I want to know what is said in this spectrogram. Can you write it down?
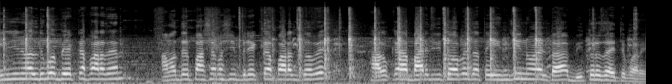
ইঞ্জিন অয়েল দেবো ব্রেকটা পাড়া দেন। আমাদের পাশাপাশি ব্রেকটা পাড়া দিতে হবে, হালকা বাড়ি দিতে হবে, যাতে ইঞ্জিন অয়েলটা ভিতরে যাইতে পারে।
